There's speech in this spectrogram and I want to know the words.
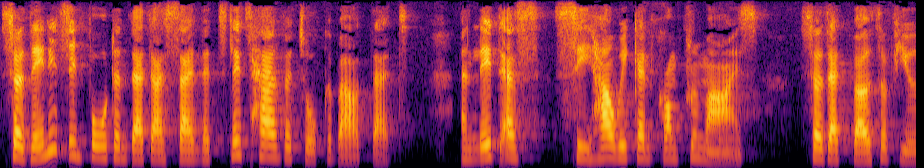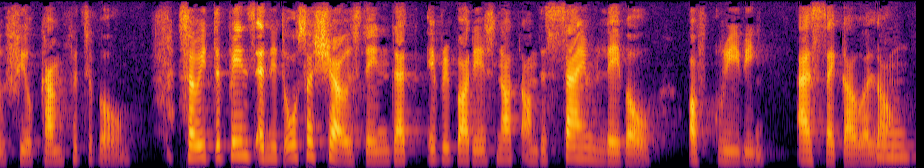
So then it's important that I say, let's, let's have a talk about that and let us see how we can compromise so that both of you feel comfortable. So it depends, and it also shows then that everybody is not on the same level of grieving as they go along. Mm.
